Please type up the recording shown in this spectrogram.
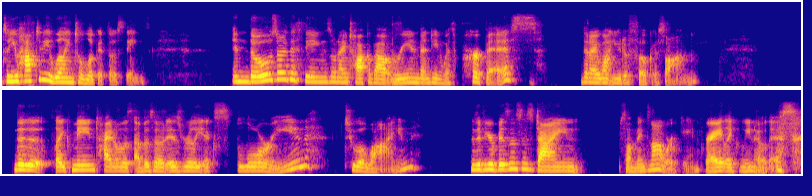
so you have to be willing to look at those things. And those are the things when I talk about reinventing with purpose that I want you to focus on. The like main title of this episode is really exploring to align. Because if your business is dying, something's not working, right? Like we know this.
